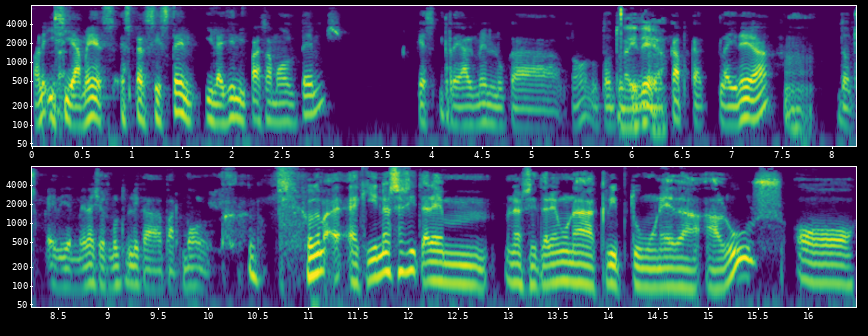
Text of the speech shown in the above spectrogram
Vale? I si a més és persistent i la gent hi passa molt temps, que és realment el que... No? Tots la idea. Cap, que, la idea, uh -huh. doncs evidentment això es multiplica per molt. Escolta'm, aquí necessitarem, necessitarem una criptomoneda a l'ús o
